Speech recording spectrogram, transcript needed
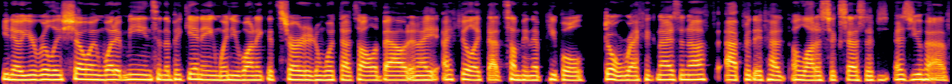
you know you're really showing what it means in the beginning when you want to get started and what that's all about and i, I feel like that's something that people don't recognize enough after they've had a lot of success as, as you have.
